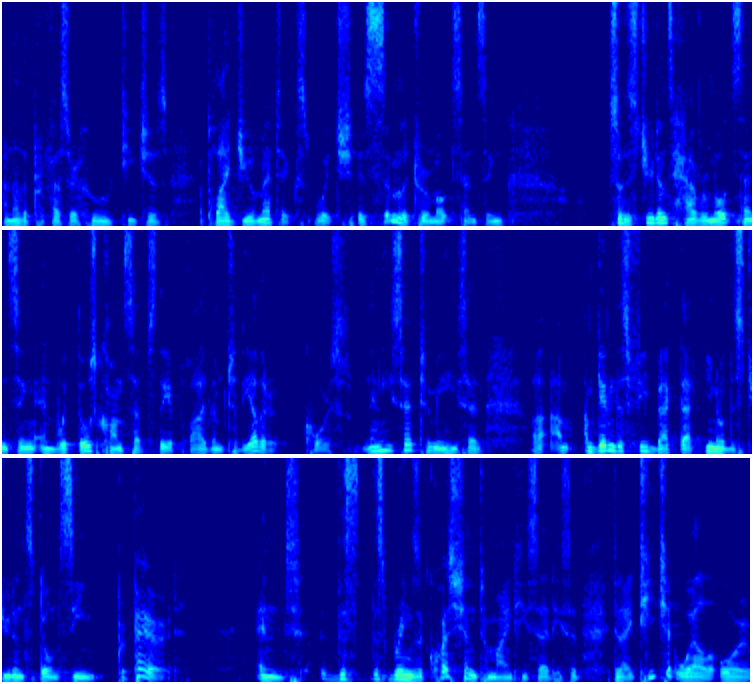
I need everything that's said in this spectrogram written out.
another professor who teaches applied geomatics, which is similar to remote sensing. So the students have remote sensing, and with those concepts, they apply them to the other course. And he said to me, he said, uh, I'm, I'm getting this feedback that, you know, the students don't seem prepared. And this, this brings a question to mind, he said. He said, did I teach it well, or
